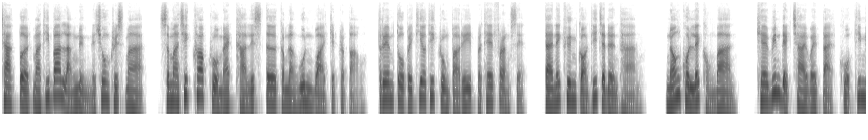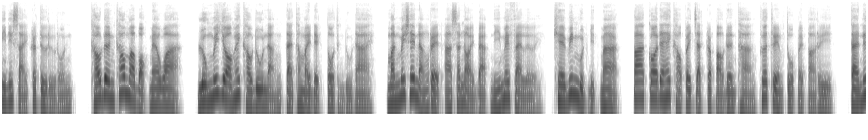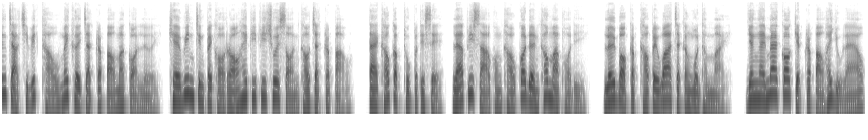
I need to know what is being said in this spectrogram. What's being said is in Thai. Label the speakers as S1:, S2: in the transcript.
S1: ฉากเปิดมาที่บ้านหลังหนึ่งในช่วงคริสต์มาส สมาชิกครอบครัวแม็กคาลิสเตอร์กำลังวุ่นวายเก็บกระเป๋า เตรียมตัวไปเที่ยวที่กรุงปารีสประเทศฝรั่งเศส แต่ในคืนก่อนที่จะเดินทาง น้องคนเล็กของบ้าน เควินเด็กชายวัย8ขวบที่มีนิสัยกระตือรือร้น เขาเดินเข้ามาบอกแม่ว่า ลุงไม่ยอมให้เขาดูหนัง แต่ทำไมเด็กโตถึงดูได้ มันไม่ใช่หนังเรทอาซะหน่อยแบบนี้ไม่แฟร์เลย เควินหงุดหงิดมาก ป้าก็ได้ให้เขาไปจัดกระเป๋าเดินทางเพื่อเตรียมตัวไปปารีส แต่เนื่องจากชีวิตเขาไม่เคยจัดกระเป๋ามาก่อนเลย เควินจึงไปขอร้องให้พี่ๆช่วยสอนเขาจัดกระเป๋า แต่เขากลับถูกปฏิเสธ แล้วพี่สาวของเขาก็เดินเข้ามาพอดี เลยบอกกับเขาไปว่าจะกังวลทำไม ยังไงแม่ก็เก็บกระเป๋าให้อยู่แล้ว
